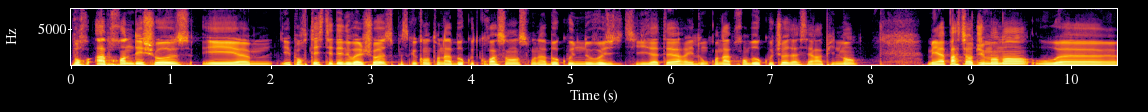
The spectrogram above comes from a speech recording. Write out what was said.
pour apprendre des choses et, euh, et pour tester des nouvelles choses. Parce que quand on a beaucoup de croissance, on a beaucoup de nouveaux utilisateurs et Mm. donc on apprend beaucoup de choses assez rapidement. Mais à partir du moment où euh,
